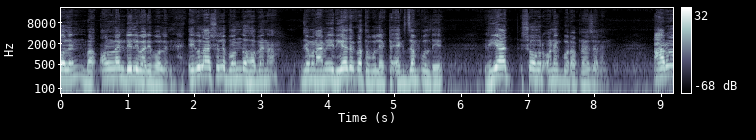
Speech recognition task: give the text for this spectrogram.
বলেন বা অনলাইন ডেলিভারি বলেন, এগুলো আসলে বন্ধ হবে না। যেমন আমি রিয়াদের কথা বলি একটা এক্সাম্পল দিয়ে। রিয়াদ শহর অনেক বড়, আপনারা জানেন। আরও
